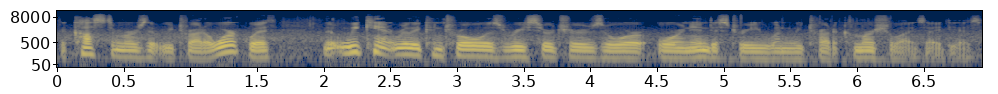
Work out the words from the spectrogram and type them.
the customers that we try to work with, that we can't really control as researchers or, or in industry when we try to commercialize ideas.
